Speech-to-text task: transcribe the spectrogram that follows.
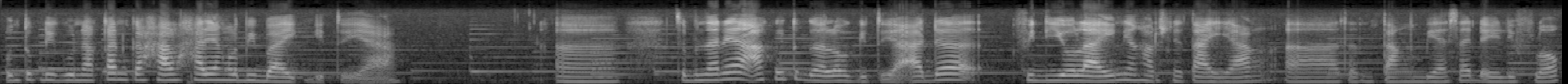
untuk digunakan ke hal-hal yang lebih baik gitu ya. Uh, sebenarnya aku itu galau gitu ya. Ada video lain yang harusnya tayang uh, tentang biasa daily vlog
